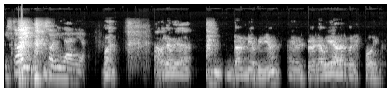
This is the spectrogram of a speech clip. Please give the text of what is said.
Y soy solidaria. Bueno, ahora voy a dar mi opinión, eh, pero la voy a dar con spoiler.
